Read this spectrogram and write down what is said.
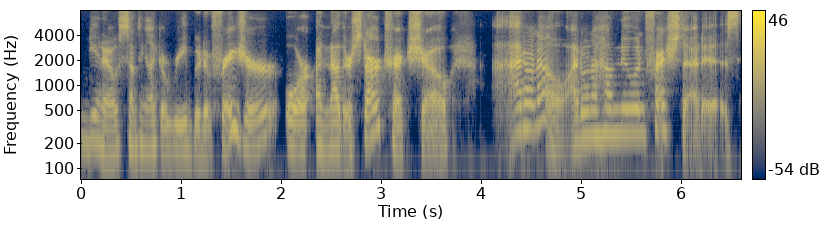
you know, something like a reboot of Frasier or another Star Trek show, I don't know. I don't know how new and fresh that is.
